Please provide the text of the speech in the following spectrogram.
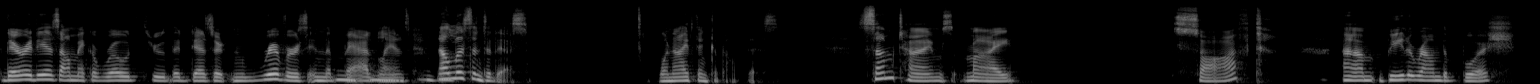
there it is, I'll make a road through the desert and rivers in the Mm-hmm. badlands. Now, listen to this. When I think about this, sometimes my soft um, beat around the bush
